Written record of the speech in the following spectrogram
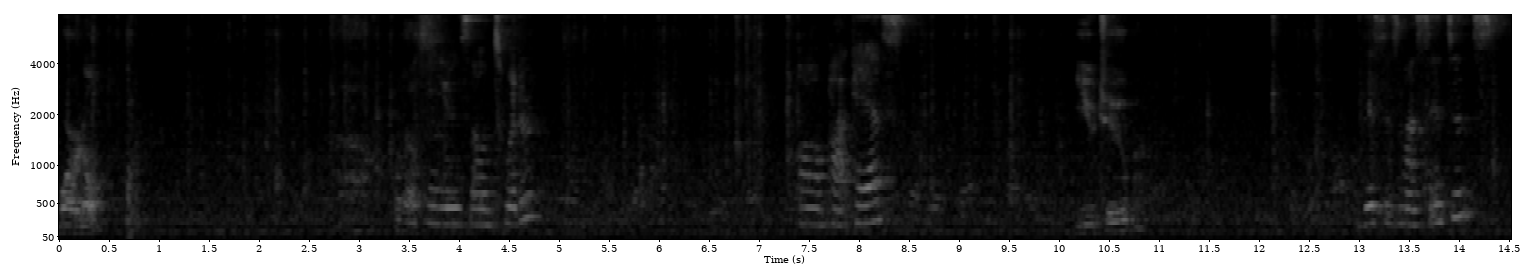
Wordle. Uh, what You else? can use on Twitter, podcasts. YouTube. This is my sentence.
